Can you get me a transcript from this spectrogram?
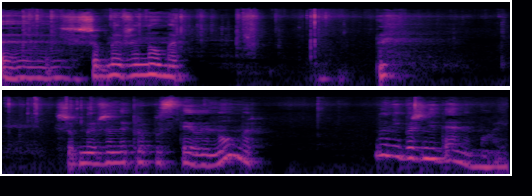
е, щоб ми вже номер. Щоб ми вже не пропустили номер. Ну, ніби ж ніде немає.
